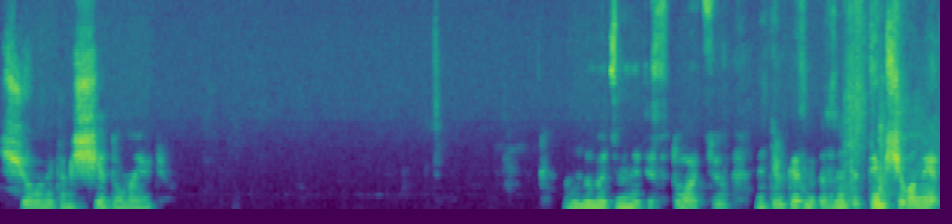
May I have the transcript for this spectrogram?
Що вони там ще думають? Вони думають змінити ситуацію. Не тільки знаєте, тим, що вони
